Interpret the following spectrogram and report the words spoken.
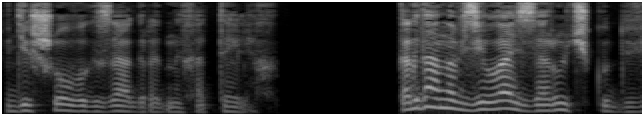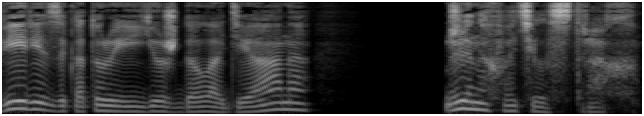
в дешевых загородных отелях, когда она взялась за ручку двери, за которой ее ждала Диана, Джин охватил страх.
